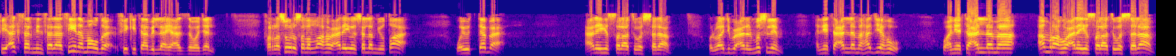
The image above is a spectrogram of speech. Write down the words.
في أكثر من ثلاثين موضع في كتاب الله عز وجل. فالرسول صلى الله عليه وسلم يطاع ويتبع عليه الصلاة والسلام. والواجب على المسلم أن يتعلم هديه وأن يتعلم أمره عليه الصلاة والسلام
